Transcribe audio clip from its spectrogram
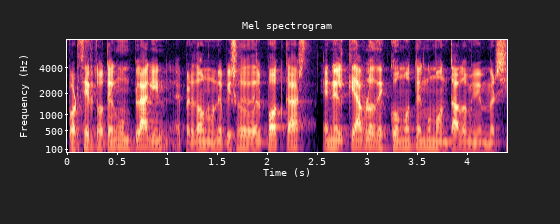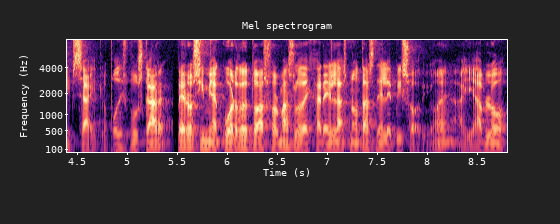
Por cierto, tengo un plugin, eh, perdón, un episodio del podcast en el que hablo de cómo tengo montado mi membership site. Lo podéis buscar, pero si me acuerdo de todas formas lo dejaré en las notas del episodio. ¿eh? Ahí hablo,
